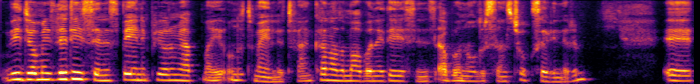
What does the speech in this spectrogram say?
Videomu izlediyseniz beğenip yorum yapmayı unutmayın lütfen. Kanalıma abone değilseniz abone olursanız çok sevinirim. Ee,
